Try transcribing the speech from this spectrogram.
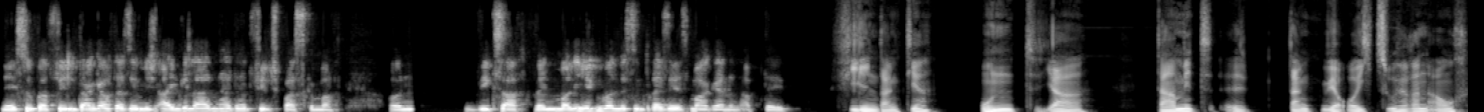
Nee, super. Vielen Dank auch, dass ihr mich eingeladen habt. Hat viel Spaß gemacht. Und wie gesagt, wenn mal irgendwann das Interesse ist, mal gerne ein Update. Vielen Dank dir. Und ja, damit äh, danken wir euch Zuhörern auch.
